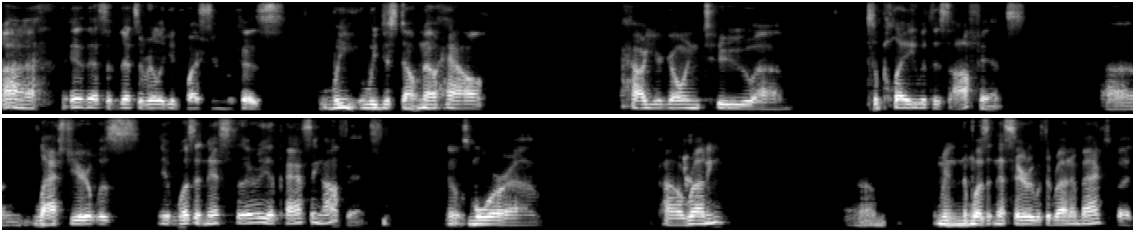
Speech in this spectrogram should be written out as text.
Uh, that's a, that's a really good question because we we just don't know how how you're going to um, to play with this offense Um, last year it was it wasn't necessarily a passing offense. It was more uh, uh, running. Um, I mean, it wasn't necessarily with the running backs, but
